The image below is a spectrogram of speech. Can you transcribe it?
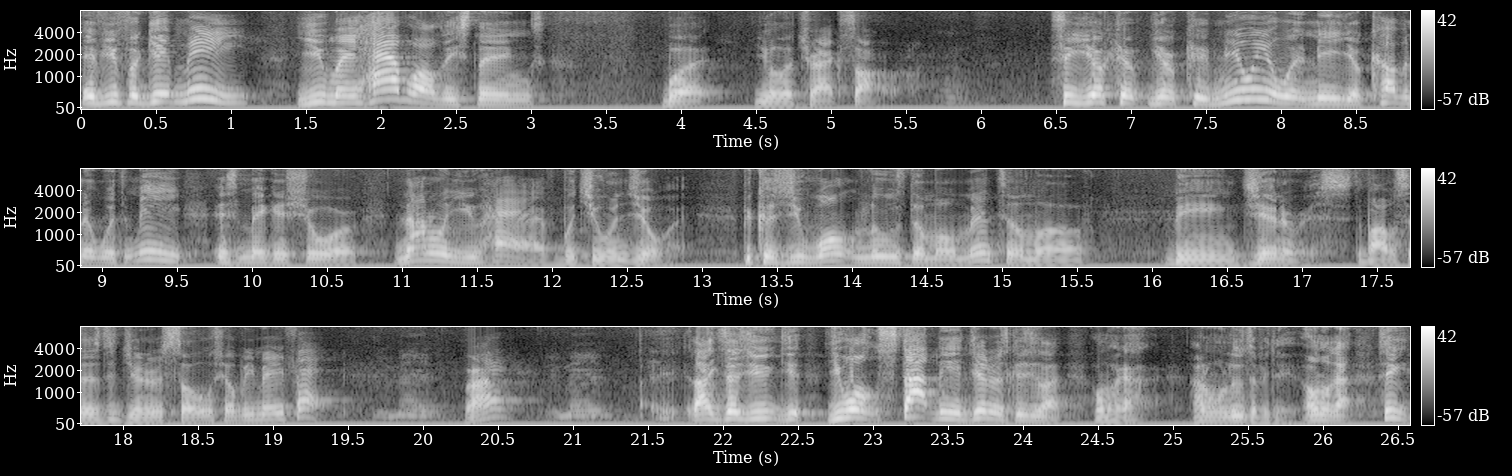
If you forget me, you may have all these things, but you'll attract sorrow. See, your, your communion with me, your covenant with me, is making sure not only you have, but you enjoy. Because you won't lose the momentum of being generous. The Bible says the generous soul shall be made fat. Amen. Right? Amen. Like it says you, you, you won't stop being generous because you're like, oh my God, I don't want to lose everything. Oh my God. See,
